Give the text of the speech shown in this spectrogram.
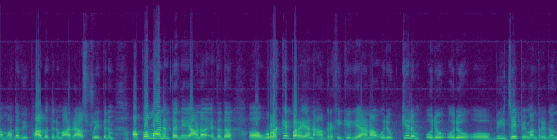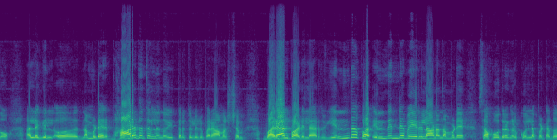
ആ മതവിഭാഗത്തിനും ആ രാഷ്ട്രീയത്തിനും അപമാനം തന്നെയാണ് എന്നത് ഉറക്കെ പറയാൻ ആഗ്രഹിക്കുകയാണ്. ഒരിക്കലും ഒരു ഒരു ബി ജെ പി മന്ത്രിയിൽ നിന്നോ അല്ലെങ്കിൽ നമ്മുടെ ഭാരതത്തിൽ നിന്നോ ഇത്തരത്തിലൊരു പരാമർശം വരാൻ പാടില്ലായിരുന്നു. എന്ത് എന്തിന്റെ പേരിലാണ് നമ്മുടെ സഹോദരങ്ങൾ കൊല്ലപ്പെട്ടത്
